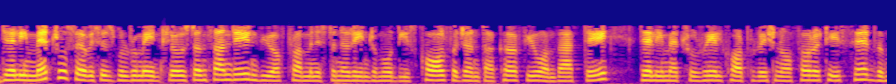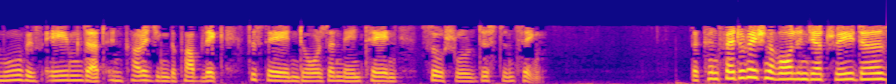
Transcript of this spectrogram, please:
Delhi metro services will remain closed on Sunday in view of Prime Minister Narendra Modi's call for Janata curfew on that day. Delhi Metro Rail Corporation authorities said the move is aimed at encouraging the public to stay indoors and maintain social distancing. The Confederation of All India Traders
